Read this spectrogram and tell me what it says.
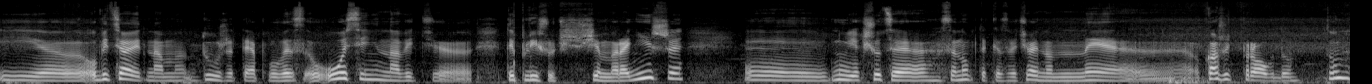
і е, обіцяють нам дуже теплу осінь, навіть е, теплішу, ніж раніше. Е, ну, якщо це синоптики, звичайно, не кажуть правду. Тому,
